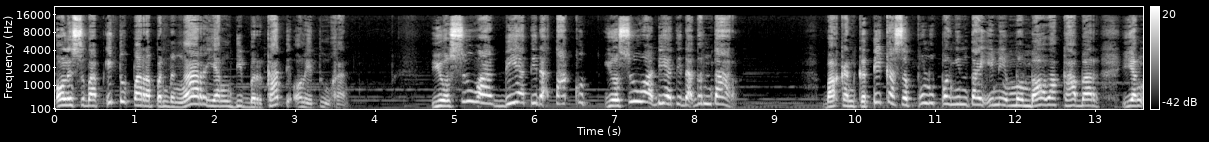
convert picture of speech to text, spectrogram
Oleh sebab itu, para pendengar yang diberkati oleh Tuhan, Yosua dia tidak takut, Yosua dia tidak gentar. Bahkan ketika sepuluh pengintai ini membawa kabar yang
